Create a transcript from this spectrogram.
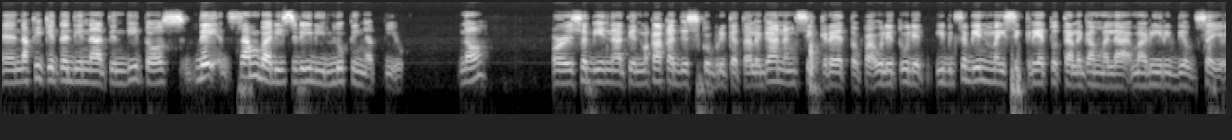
And nakikita din natin dito, they, somebody's really looking at you, no? Or sabihin natin, makakadiscover ka talaga ng sikreto, paulit-ulit. Ibig sabihin, may sikreto talaga mala, marireveal sa'yo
